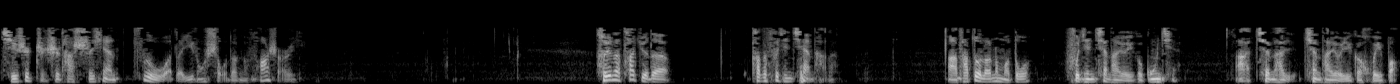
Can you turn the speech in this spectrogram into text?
其实只是他实现自我的一种手段跟方式而已。所以呢，他觉得他的父亲欠他的啊，他做了那么多，父亲欠他有一个工钱啊，欠他欠他有一个回报。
